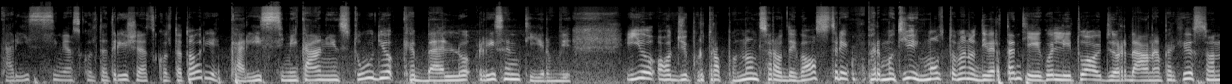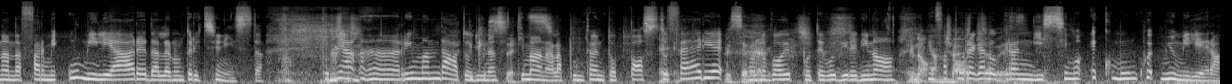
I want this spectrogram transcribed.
Carissime ascoltatrici e ascoltatori e carissimi cani in studio, che bello risentirvi. Io oggi purtroppo non sarò dei vostri per motivi molto meno divertenti di quelli tuoi Giordana, perché io sto andando a farmi umiliare dalla nutrizionista che mi ha eh, rimandato di una senso? settimana l'appuntamento post ferie. Eh, Secondo è- voi potevo dire di no? Eh no, mi ha fatto un regalo questo. grandissimo e comunque mi umilierà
